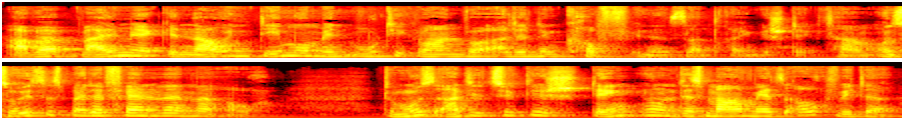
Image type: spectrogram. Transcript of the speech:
aber weil wir genau in dem Moment mutig waren, wo alle den Kopf in den Sand reingesteckt haben. Und so ist es bei der Fernwärme auch. Du musst antizyklisch denken und das machen wir jetzt auch wieder.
